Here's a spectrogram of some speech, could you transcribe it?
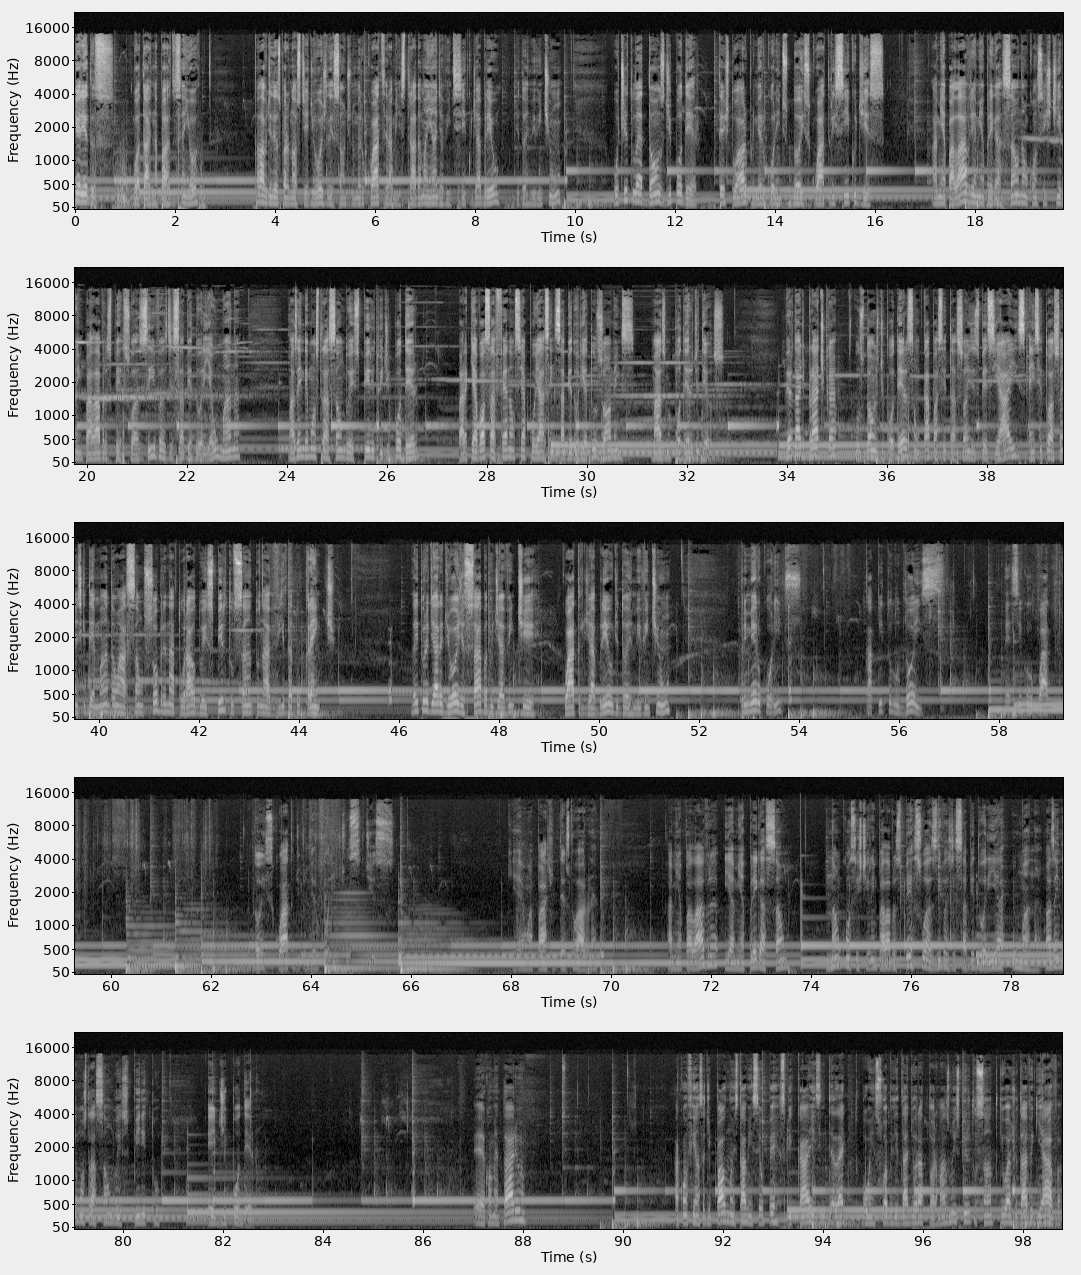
Queridos, boa tarde na paz do Senhor. Palavra de Deus para o nosso dia de hoje, lição de número 4, será ministrada amanhã, dia 25 de abril de 2021. O título é Dons de Poder. Textual, 1 Coríntios 2, 4 e 5 diz: A minha palavra e a minha pregação não consistiram em palavras persuasivas de sabedoria humana, mas em demonstração do Espírito e de poder para que a vossa fé não se apoiasse em sabedoria dos homens, mas no poder de Deus. Verdade prática: os dons de poder são capacitações especiais em situações que demandam a ação sobrenatural do Espírito Santo na vida do crente. Leitura diária de hoje, sábado, dia 24 de abril de 2021. 1 Coríntios, capítulo 2, versículo 4. 2, 4 de 1 Coríntios diz, que é uma parte do textuário, né? A minha palavra e a minha pregação não consistiram em palavras persuasivas de sabedoria humana, mas em demonstração do Espírito e de poder. Comentário. A confiança de Paulo não estava em seu perspicaz intelecto ou em sua habilidade oratória, mas no Espírito Santo que o ajudava e guiava.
